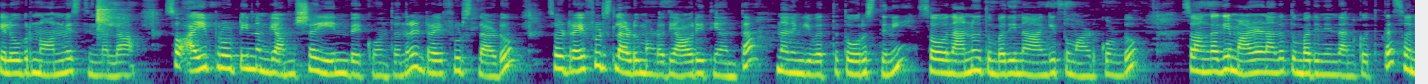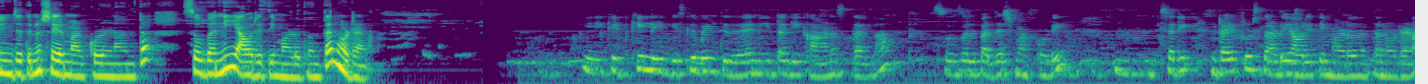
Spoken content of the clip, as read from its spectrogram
ಕೆಲವೊಬ್ರು ನಾನ್ ವೆಜ್ ತಿನ್ನಲ್ಲ. ಸೊ ಐ ಪ್ರೋಟೀನ್ ನಮಗೆ ಅಂಶ ಏನು ಬೇಕು ಅಂತಂದರೆ ಡ್ರೈ ಫ್ರೂಟ್ಸ್ ಲಾಡು. ಸೊ ಡ್ರೈ ಫ್ರೂಟ್ಸ್ ಲಾಡು ಮಾಡೋದು ಯಾವ ರೀತಿ ಅಂತ ನಾನು ನಿಮ್ಗೆ ಇವತ್ತು ತೋರಿಸ್ತೀನಿ. ಸೊ ನಾನು ತುಂಬ ದಿನ ಆಗಿತ್ತು ಮಾಡಿಕೊಂಡು. ಸೊ ಹಂಗಾಗಿ ಮಾಡೋಣ ಅಂತ ತುಂಬ ದಿನದಿಂದ ಅನ್ಕೋತಿದ್ದೆ. ಸೊ ನಿಮ್ಮ ಜೊತೆನೂ ಶೇರ್ ಮಾಡ್ಕೊಳ್ಳೋಣ ಅಂತ. ಸೊ ಬನ್ನಿ ಯಾವ ರೀತಿ ಮಾಡೋದು ಅಂತ ನೋಡೋಣ. ಇಲ್ಲಿ ಕಿಟಕಿಲಿ ಬಿಸಿಲು ಬೀಳ್ತಿದೆ, ನೀಟಾಗಿ ಕಾಣಿಸ್ತಾ ಇಲ್ಲ. ಸೊ ಸ್ವಲ್ಪ ಅಡ್ಜಸ್ಟ್ ಮಾಡ್ಕೊಳ್ಳಿ. ಸರಿ ಡ್ರೈ ಫ್ರೂಟ್ಸ್ ಲಾಡು ಯಾವ ರೀತಿ ಮಾಡೋದು ಅಂತ ನೋಡೋಣ.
